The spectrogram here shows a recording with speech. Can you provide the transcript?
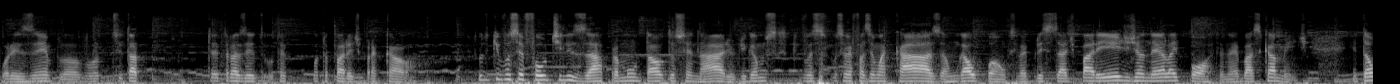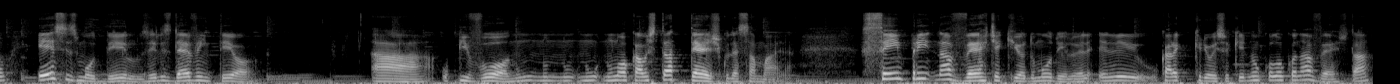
Por exemplo, ó, vou citar até trazer outra, outra parede para cá, ó. Tudo que você for utilizar para montar o teu cenário, digamos que você, vai fazer uma casa, um galpão, você vai precisar de parede, janela e porta, né, basicamente. Então, esses modelos, eles devem ter, ó, a, o pivô ó, num, num, num, local estratégico dessa malha. Sempre na verte aqui ó, do modelo. Ele, ele, o cara que criou isso aqui ele não colocou na verte, tá?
